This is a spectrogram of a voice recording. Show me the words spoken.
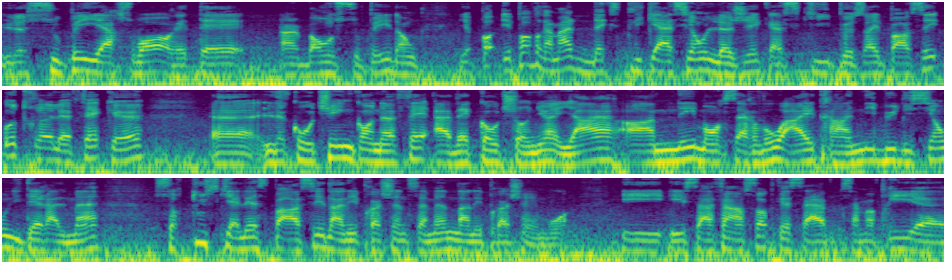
le souper hier soir était un bon souper, donc il n'y a, pas, a pas vraiment d'explication logique à ce qui peut s'être passé, outre le fait que euh, le coaching qu'on a fait avec Coach Sonia hier a amené mon cerveau à être en ébullition littéralement sur tout ce qui allait se passer dans les prochaines semaines, dans les prochains mois. Et, ça a fait en sorte que ça ça m'a pris euh,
